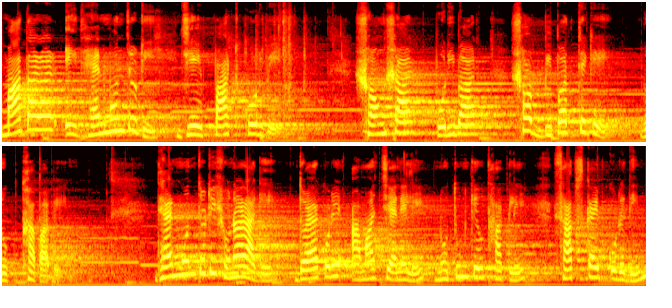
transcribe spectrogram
মা তারার এই ধ্যান মন্ত্রটি যে পাঠ করবে, সংসার, পরিবার সব বিপদ থেকে রক্ষা পাবে। ধ্যান মন্ত্রটি শোনার আগে দয়া করে আমার চ্যানেলে নতুন কেউ থাকলে সাবস্ক্রাইব করে দিন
